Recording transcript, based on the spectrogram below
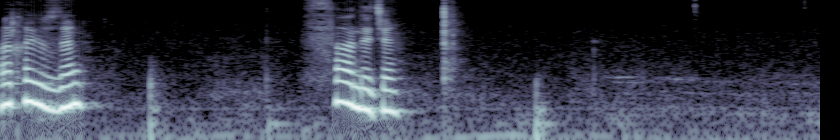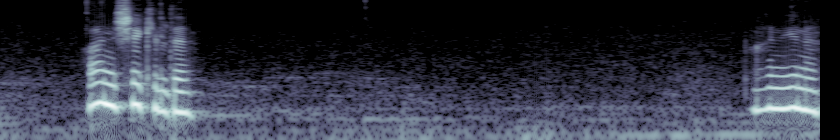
Arka yüzden sadece aynı şekilde bakın yine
